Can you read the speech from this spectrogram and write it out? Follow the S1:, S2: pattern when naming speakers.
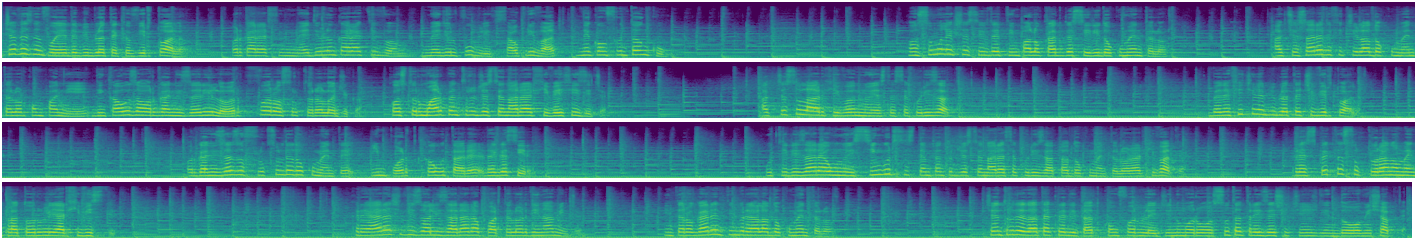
S1: De ce aveți nevoie de bibliotecă virtuală? Oricare ar fi mediul în care activăm, mediul public sau privat, ne confruntăm cu consumul excesiv de timp alocat găsirii documentelor, accesarea dificilă a documentelor companiei din cauza organizării lor fără o structură logică, costuri mari pentru gestionarea arhivei fizice, accesul la arhivă nu este securizat, beneficiile bibliotecii virtuale Organizează fluxul de documente, import, căutare, regăsire. Utilizarea unui singur sistem pentru gestionarea securizată a documentelor arhivate. Respectă structura nomenclatorului arhivistic. Crearea și vizualizarea rapoartelor dinamice. Interogare în timp real a documentelor. Centru de date acreditat conform legii numărul 135 din 2007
